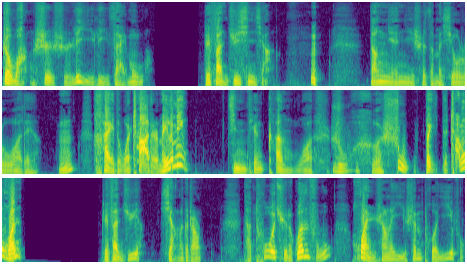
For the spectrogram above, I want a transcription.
这往事是历历在目啊。这范雎心想：哼，当年你是怎么羞辱我的呀？嗯，害得我差点没了命。今天看我如何数倍的偿还！这范雎呀想了个招，他脱去了官服，换上了一身破衣服，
